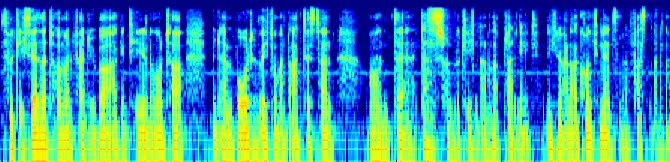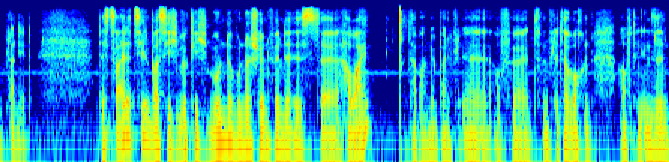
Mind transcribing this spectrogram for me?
Ist wirklich sehr, sehr toll. Man fährt über Argentinien runter mit einem Boot Richtung Antarktis dann. Und äh, das ist schon wirklich ein anderer Planet. Nicht nur ein anderer Kontinent, sondern fast ein anderer Planet. Das zweite Ziel, was ich wirklich wunder wunderschön finde, ist äh, Hawaii. Da waren wir bei, äh, auf, äh, zu den Flitterwochen auf den Inseln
